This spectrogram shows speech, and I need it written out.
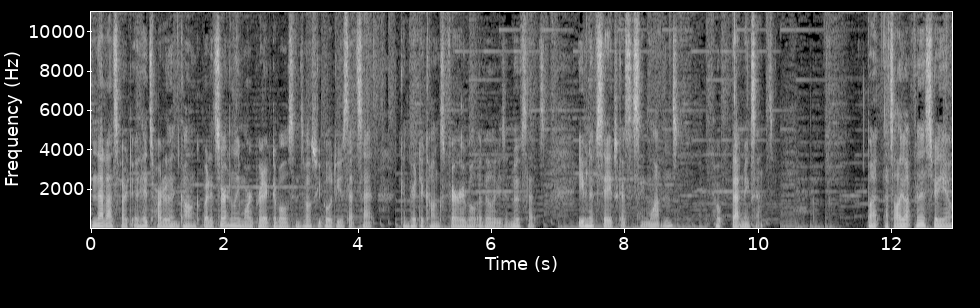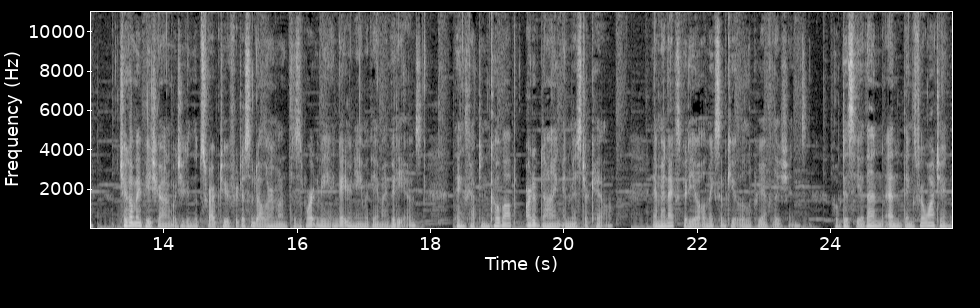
In that aspect, it hits harder than Conk, but it's certainly more predictable since most people would use that set compared to Conk's variable abilities and movesets, even if Saves gets the same ones. Hope that makes sense. But that's all I got for this video. Check out my Patreon, which you can subscribe to for just a dollar a month to support me and get your name at the end of my videos. Thanks Captain Kobop, Art of Dying, and Mr. Kill. In my next video, I'll make some cute little pre-evolutions. Hope to see you then, and thanks for watching!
